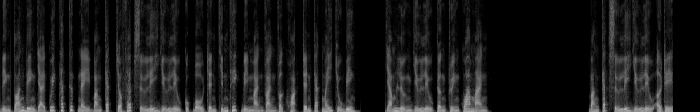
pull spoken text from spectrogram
Điện toán biên giải quyết thách thức này bằng cách cho phép xử lý dữ liệu cục bộ trên chính thiết bị mạng vạn vật hoặc trên các máy chủ biên. Giảm lượng dữ liệu cần truyền qua mạng. Bằng cách xử lý dữ liệu ở rìa,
